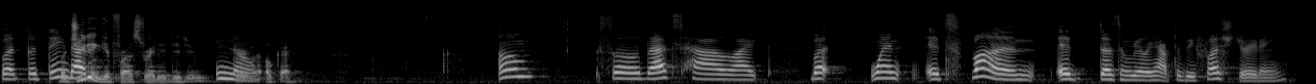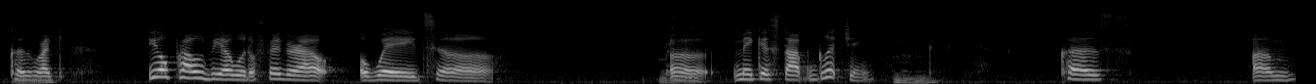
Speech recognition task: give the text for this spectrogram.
But the thing But that you didn't get frustrated, did you? No. Okay. Um, so that's how like, but when it's fun, it doesn't really have to be frustrating because like, you'll probably be able to figure out a way to uh, make it stop glitching. Cause um,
